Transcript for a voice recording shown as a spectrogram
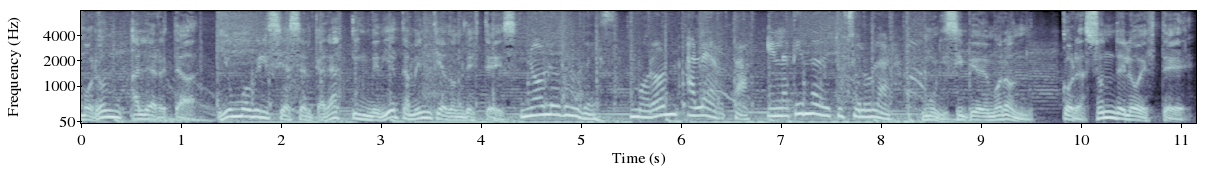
Morón Alerta y un móvil se acercará inmediatamente a donde estés. No lo dudes. Morón Alerta, en la tienda de tu celular. Municipio de Morón, corazón del oeste.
